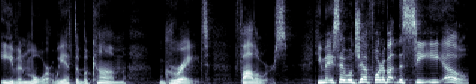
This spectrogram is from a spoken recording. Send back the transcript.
even more. We have to become great followers. You may say, well, Jeff, what about the CEO?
